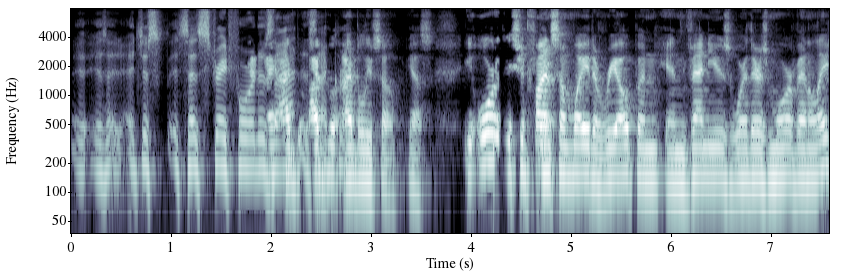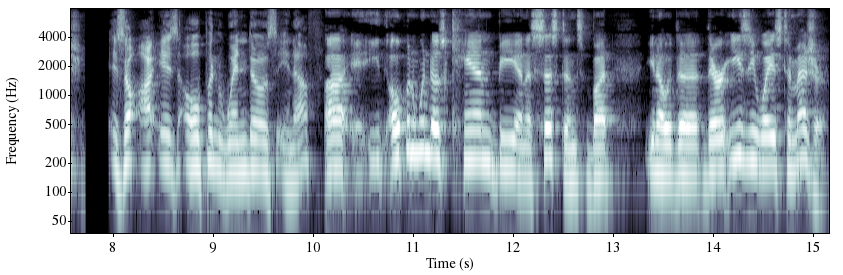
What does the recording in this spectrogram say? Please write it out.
Is it, it just it's as straightforward as that? I, I, that I, believe so. Yes, or they should find some way to reopen in venues where there's more ventilation. Is uh, is open windows enough? Uh, open windows can be an assistance, but you know the there are easy ways to measure.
